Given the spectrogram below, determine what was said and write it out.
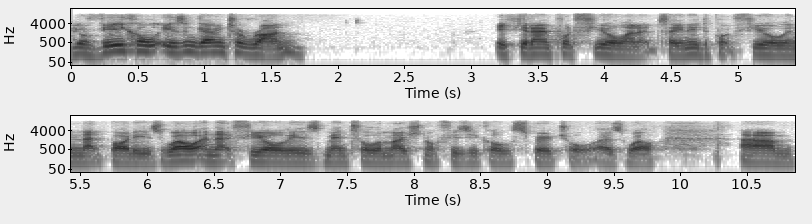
your vehicle isn't going to run if you don't put fuel in it. So you need to put fuel in that body as well. And that fuel is mental, emotional, physical, spiritual as well. Um,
